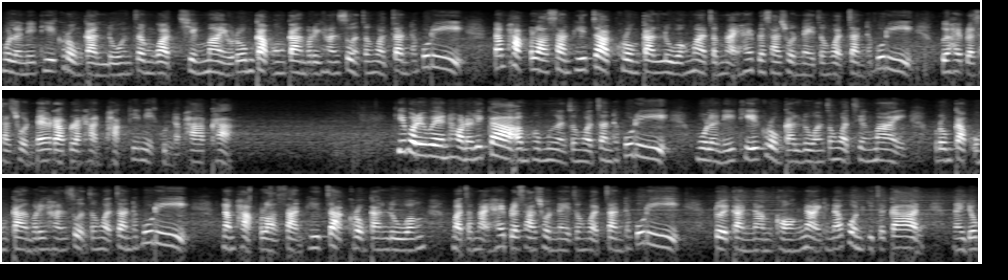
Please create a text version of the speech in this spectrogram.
มูลนิธิโครงการหลวงจังหวัดเชียงใหม่ร่วมกับองค์การบริหารส่วนจังหวัดจันทบุรีนำผักปลอดสารพิษจากโครงการหลวงมาจำหน่ายให้ประชาชนในจังหวัดจันทบุรี เพื่อให้ประชาชนได้รับประทานผักที่มีคุณภาพค่ะ ที่บริเวณหอนาฬิกาอำเภอเมืองจังหวัดจันทบุรี มูลนิธิโครงการหลวงจังหวัดเชียงใหม่ร่วมกับองค์การบริหารส่วนจังหวัดจันทบุรีนำผักปลอดสารพิษจากโครงการหลวง มาจำหน่ายให้ประชาชนในจังหวัดจันทบุรี โดยการนำของนายธนพลกิจการ นายก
